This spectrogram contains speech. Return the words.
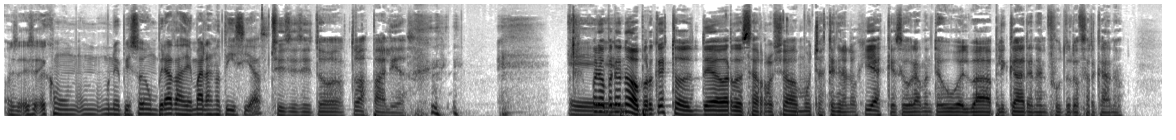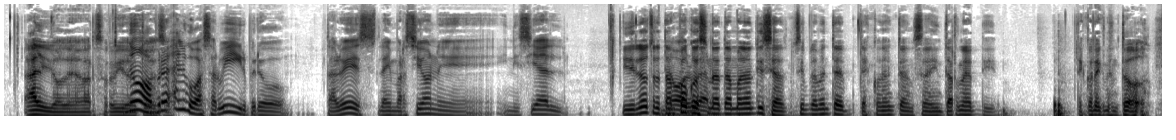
es, es- es como un, un- episodio de un Piratas de malas noticias. Sí, sí, sí, todo- todas pálidas. Eh, Bueno, pero no, porque esto debe haber desarrollado muchas tecnologías que seguramente Google va a aplicar en el futuro cercano. Algo debe haber servido. de No, todo pero eso. algo va a servir, pero tal vez la inversión eh, inicial. Y del otro no tampoco es una tan mala noticia. Simplemente desconectense de internet y desconecten todo.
